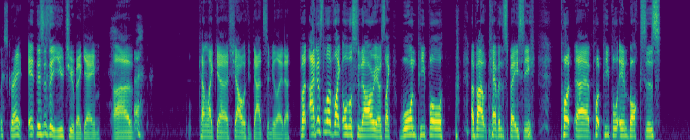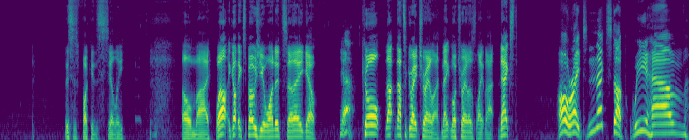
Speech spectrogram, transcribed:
looks great. It, this is a YouTuber game. Uh, kind of like a shower with your dad simulator. But I just love like all the scenarios, like warn people about Kevin Spacey, put uh, put people in boxes. This is fucking silly. Oh my. Well, it got the exposure you wanted, so there you go. Yeah. Cool. That that's a great trailer. Make more trailers like that. Next. All right, next up we have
